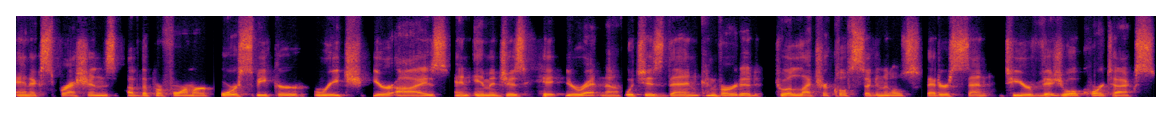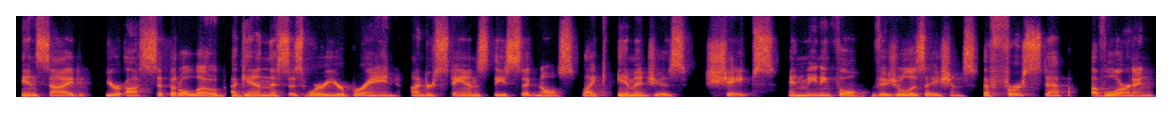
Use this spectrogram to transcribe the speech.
and expressions of the performer or speaker reach your eyes and images hit your retina, which is then converted to electrical signals that are sent to your visual cortex inside your occipital lobe. Again, this is where your brain understands these signals like images, shapes, and meaningful visualizations. The first step of learning,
